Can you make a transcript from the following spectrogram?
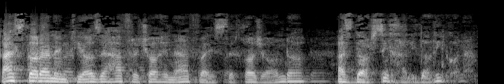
قصد دارن امتیاز حفر چاه نفت و استخراج آن را از دارسی خریداری کنند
